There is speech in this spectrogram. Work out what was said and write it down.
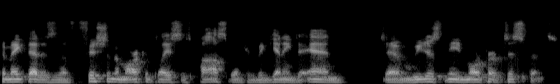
to make that as efficient a marketplace as possible from beginning to end. So we just need more participants.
